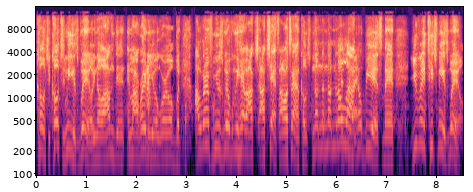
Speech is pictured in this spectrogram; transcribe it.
coach, you're coaching me as well. You know, I'm in my radio world, but I learn from you as well when we have our, our chats all the time, coach. No, no, no, no lie, no BS, man. You really teach me as well,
